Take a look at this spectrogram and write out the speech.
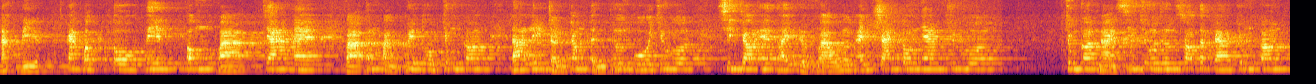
đặc biệt các bậc tổ tiên, ông bà, cha mẹ và thân bằng quyên thuộc chúng con đã ly trần trong tình thương của Chúa. Xin cho hết thảy được vào hương ánh sáng tôn nhang Chúa. Chúng con này xin Chúa thương xót tất cả chúng con,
